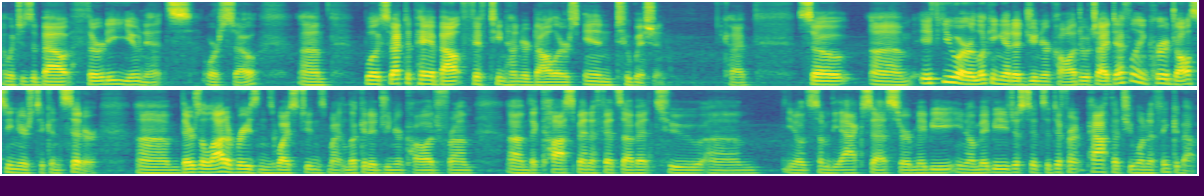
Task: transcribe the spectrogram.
which is about thirty units or so, um, will expect to pay about fifteen hundred dollars in tuition. Okay. So, um, if you are looking at a junior college, which I definitely encourage all seniors to consider, um, there's a lot of reasons why students might look at a junior college from um, the cost benefits of it to um, you know some of the access or maybe you know maybe just it's a different path that you want to think about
